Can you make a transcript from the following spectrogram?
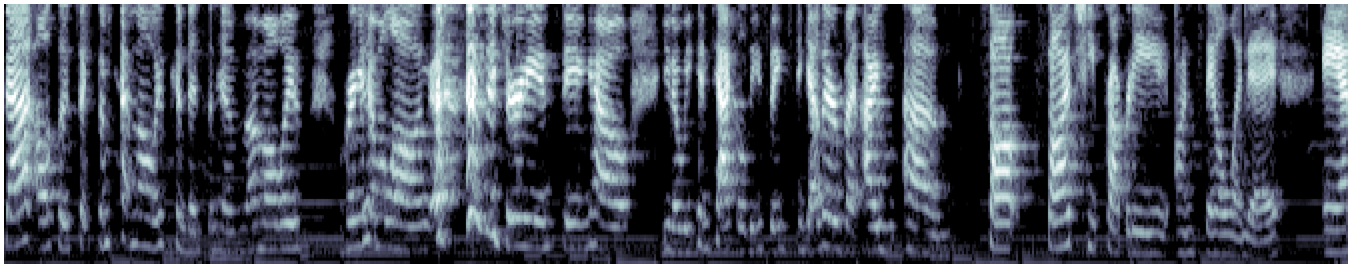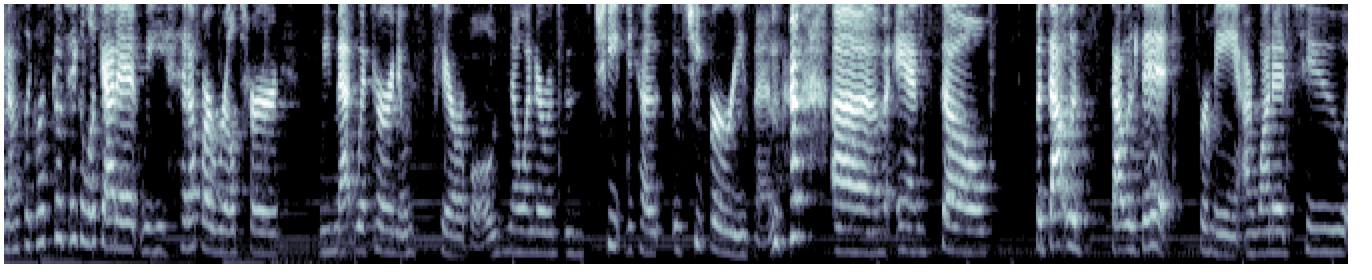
that also took some. I'm always convincing him. I'm always bringing him along the journey and seeing how you know we can tackle these things together. But I um, saw saw a cheap property on sale one day, and I was like, let's go take a look at it. We hit up our realtor we met with her and it was terrible. It was no wonder it was, it was cheap because it was cheap for a reason. um, and so, but that was that was it for me. I wanted to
